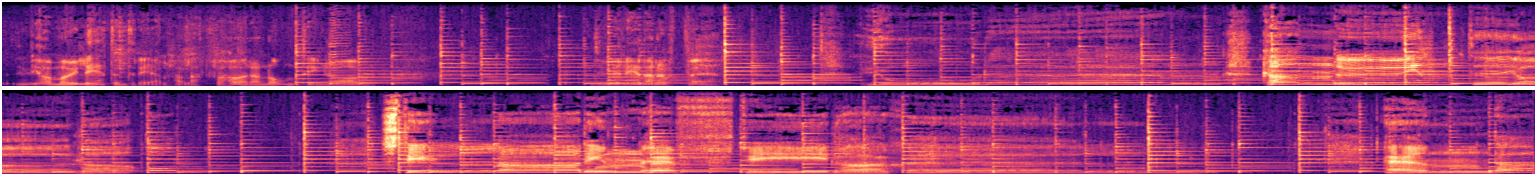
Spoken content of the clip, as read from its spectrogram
vi har möjligheten till det i alla fall, att få höra någonting av... Du är redan uppe. Jorden kan du Stilla din häftiga själ. Endast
